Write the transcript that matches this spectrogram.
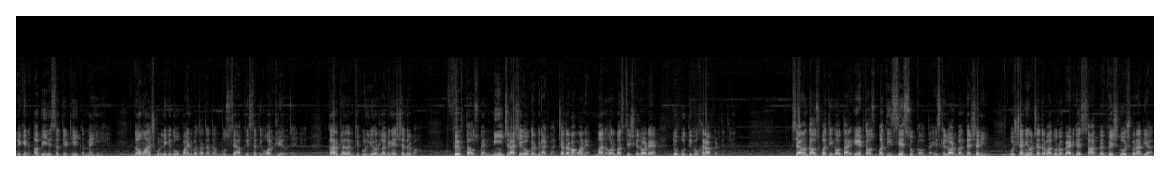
लेकिन अभी स्थिति ठीक नहीं है। नवमांश कुंडली के दो पॉइंट बताता था, उससे आपकी स्थिति और क्लियर हो जाएगी। कर्क लगन की कुंडली और लगने चंद्रमा, फिफ्थ हाउस में नीच राशि का होकर विराजमान। चंद्रमा कौन है? मन और मस्तिष्क के लॉर्ड है, जो बुद्धि को खराब कर देते हैं। सेवंथ हाउस पति का होता है, एट्थ हाउस पति से सुख का होता है। इसके लॉर्ड बनते हैं शनि। वो शनि और चंद्रमा दोनों बैठ के साथ में विष दोष बना दिया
